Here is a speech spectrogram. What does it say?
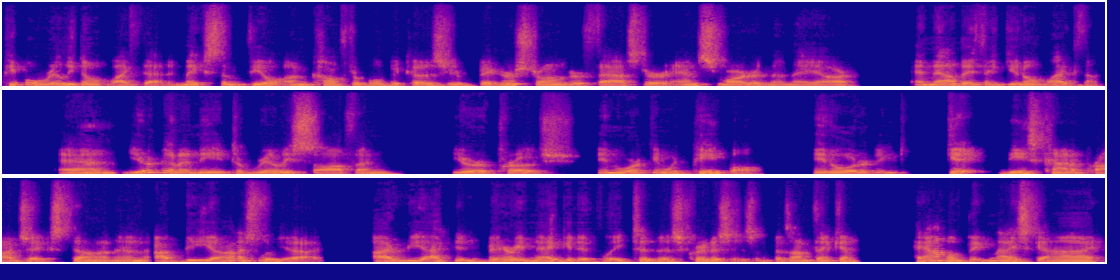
People really don't like that. It makes them feel uncomfortable because you're bigger, stronger, faster, and smarter than they are. And now they think you don't like them. And mm-hmm. you're going to need to really soften your approach in working with people in order to get these kind of projects done. And I'll be honest with you, I, I reacted very negatively to this criticism because I'm thinking, hey, I'm a big, nice guy.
